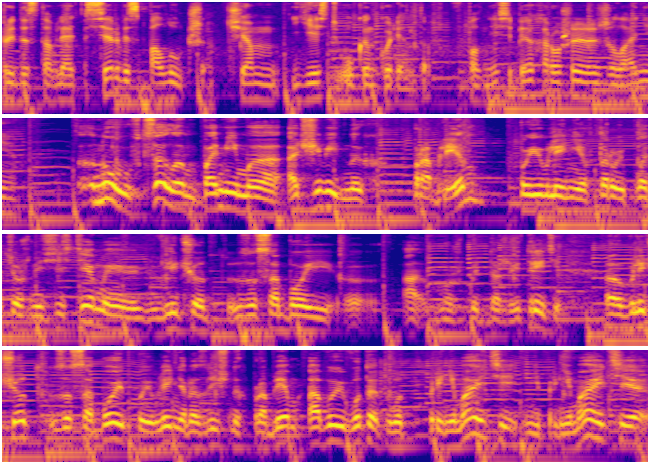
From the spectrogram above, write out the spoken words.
предоставлять сервис получше, чем есть у конкурентов. Вполне себе хорошее желание. Ну, в целом, помимо очевидных проблем, появление второй платежной системы влечет за собой, э, а может быть даже и третий, э, влечет за собой появление различных проблем. А вы вот это вот принимаете, не принимаете,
